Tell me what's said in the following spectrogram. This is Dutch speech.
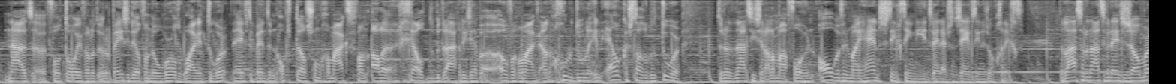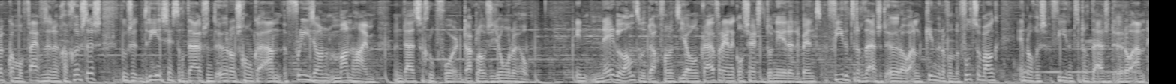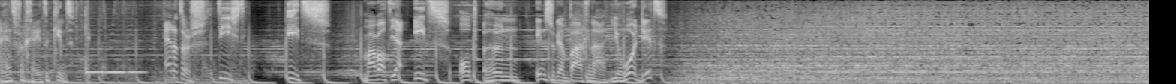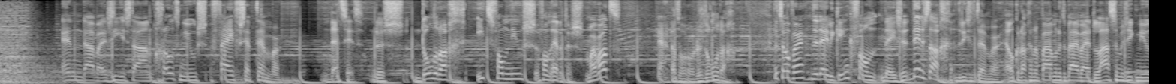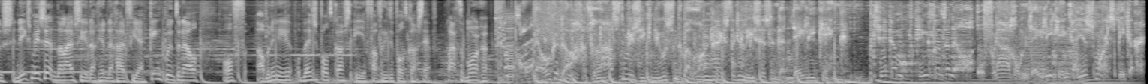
Na het eh, voltooien van het Europese deel van de Worldwide Tour heeft de band een opstelsom gemaakt van alle geldbedragen die ze hebben overgemaakt aan goede doelen in elke stad op de tour. De donaties zijn allemaal voor hun All Within My Hands stichting die in 2017 is opgericht. De laatste donatie van deze zomer kwam op 25 augustus toen ze 63.000 euro schonken aan Freezone Mannheim, een Duitse groep voor dakloze jongerenhulp. In Nederland, op de dag van het Johan Cruijff Arena concert, doneerde de band 24.000 euro aan kinderen van de voedselbank en nog eens 24.000 euro aan het vergeten kind. Editors teased iets. Maar wat? Ja, iets op hun Instagram pagina. Je hoort dit. En daarbij zie je staan groot nieuws 5 september. That's it. Dus donderdag iets van nieuws van editors. Maar wat? Ja, dat horen we dus donderdag. Tot zover de Daily Kink van deze dinsdag 3 september. Elke dag in een paar minuten bij bij het laatste muzieknieuws. Niks missen? Dan luister je dag in dag uit via kink.nl. Of abonneer je op deze podcast in je favoriete podcast app. Graag tot morgen. Elke dag het laatste muzieknieuws en de belangrijkste releases in de Daily Kink. Check hem op kink.nl of vraag om Daily Kink aan je smart speaker.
